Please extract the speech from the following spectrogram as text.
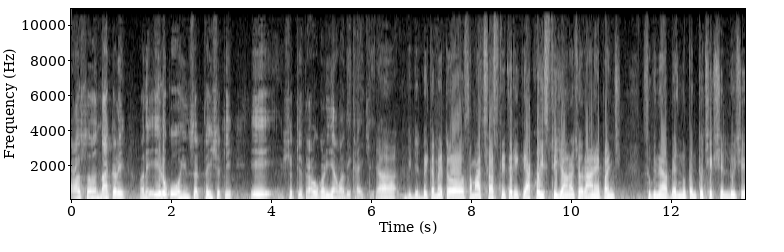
આ સહન ના કરે અને એ લોકો હિંસક થઈ શકે એ શક્યતાઓ ઘણી આમાં દેખાય છે. વિદ્યુતભાઈ, તમે તો સમાજશાસ્ત્રી તરીકે આખો હિસ્ટ્રી જાણો છો. રાણે પંચ સુજ્ઞાબેનનું પંચ તો છેક છેલ્લું છે.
